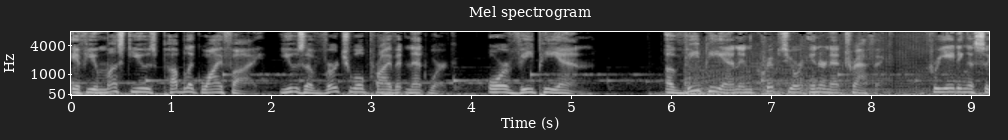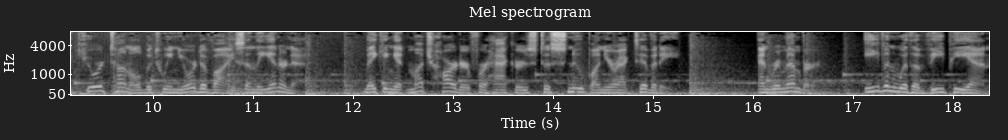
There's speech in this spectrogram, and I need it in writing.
If you must use public Wi-Fi, use a virtual private network, or VPN. A VPN encrypts your internet traffic, creating a secure tunnel between your device and the internet, making it much harder for hackers to snoop on your activity. And remember, even with a VPN,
